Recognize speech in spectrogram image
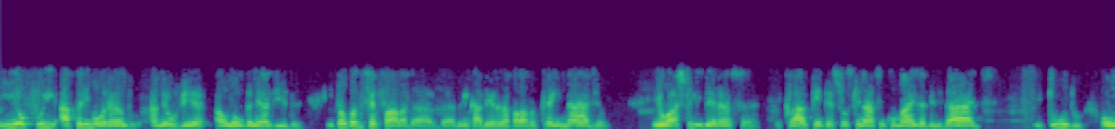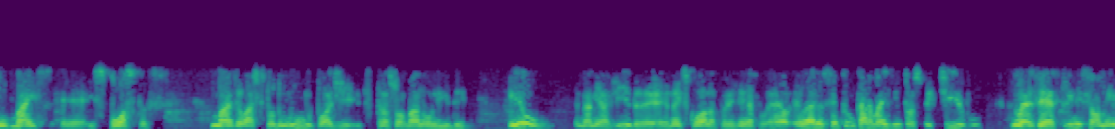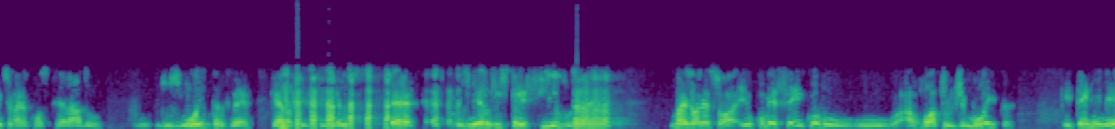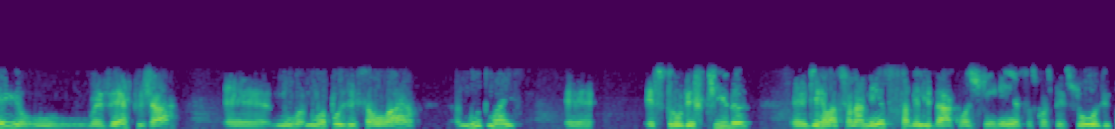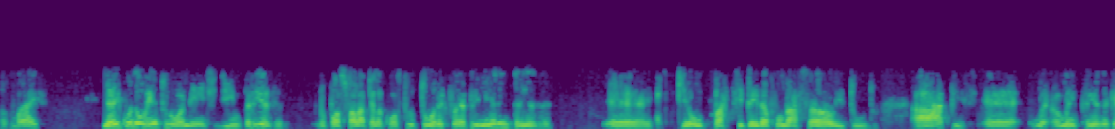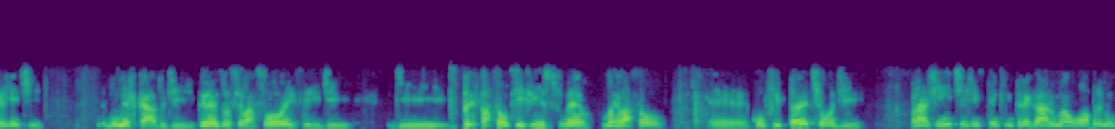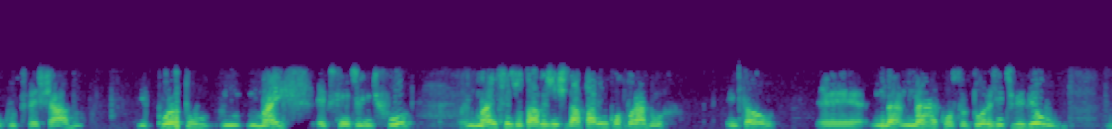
e eu fui aprimorando, a meu ver, ao longo da minha vida. Então, quando você fala da, da brincadeira da palavra treinável, eu acho que liderança é claro que tem pessoas que nascem com mais habilidades e tudo, ou mais é, expostas, mas eu acho que todo mundo pode se transformar num líder. Eu, na minha vida, é, na escola, por exemplo, é, eu era sempre um cara mais introspectivo. No exército, inicialmente, eu era considerado dos moitas, né? Que eram aqueles menos, é, os menos expressivos, uhum. né? Mas olha só, eu comecei como o, a rótulo de moita e terminei o, o exército já é, numa, numa posição lá muito mais é, extrovertida, é, de relacionamento, saber lidar com as diferenças, com as pessoas e tudo mais. E aí, quando eu entro no ambiente de empresa, eu posso falar pela construtora, que foi a primeira empresa é, que eu participei da fundação e tudo. A APIS é uma, é uma empresa que a gente, no mercado de grandes oscilações e de, de prestação de serviço, né, uma relação é, conflitante, onde para a gente a gente tem que entregar uma obra num custo fechado e quanto mais eficiente a gente for, mais resultado a gente dá para o incorporador. Então, é, na, na, construtora, a gente viveu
